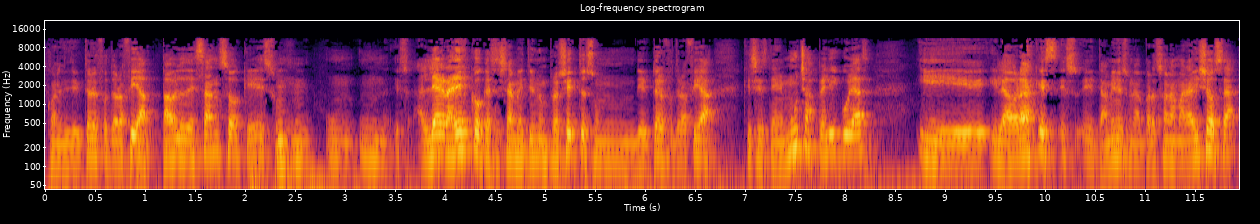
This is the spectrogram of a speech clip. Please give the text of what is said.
con el director de fotografía, Pablo de Sanso, que es un... un- un- es- le agradezco que se haya metido en un proyecto, es un director de fotografía que se tiene muchas películas y, y la verdad es que es- es- eh, también es una persona maravillosa.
